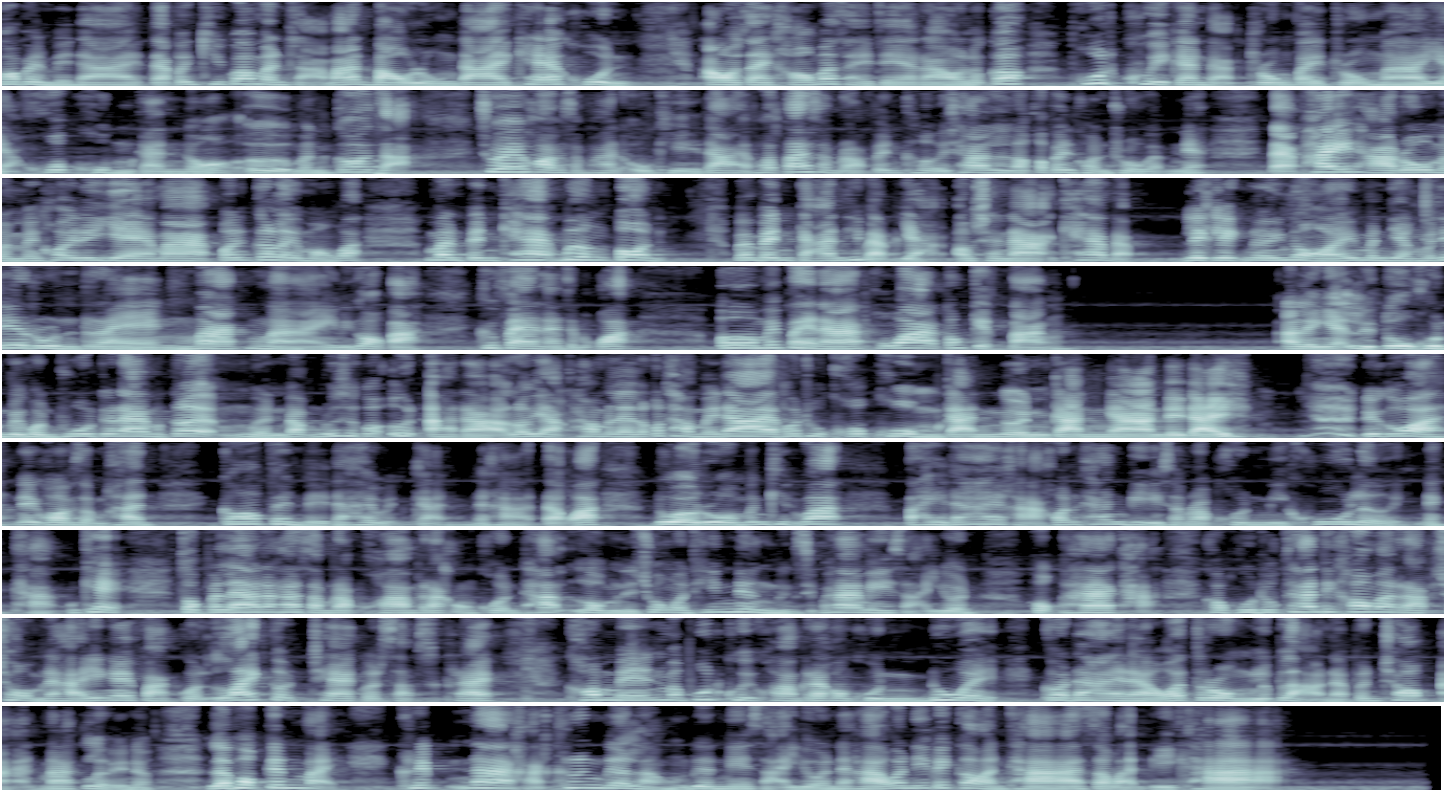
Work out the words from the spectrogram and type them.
ก็เป็นไปได้ แต่เป็นคิดว่ามันสามารถเบาลงได้แค่คุณ เอาใจเขามาใส่ใจเรา แล้วก็พูดคุยกันแบบตรงไปตรงมาอย่าควบคุมกันเนาะเออ มันก็จะช่วยให้ความสัมพันธ์โอเคได้ เพราะใต้สำรับเป็นเคอร์ชันแล้วก็เป็นคอนโทรลแบบเนี้ย แต่ไพ่ทาโร่มันไม่ค่อยได้แย่มาก เปิ้ลก็เลยมองว่ามันเป็นแค่เบื้องต้น มันเป็นการที่แบบอยากเอาชนะแค่แบบเล็กๆ น้อยๆ มันยังไม่ได้รุนแรงมากมายนึกออกปะคือแฟนอาจจะบอกว่า เออไม่ไปนะ เพราะว่าต้องเก็บตังค์ อะไรเงี้ยหรือตัวคุณเป็นคนพูดก็ได้มันก็เหมือนแบบรู้สึกว่าอึดอัดอะเราอยากทำอะไรเราก็ทำไม่ได้เพราะถูกควบคุมการเงินการงานใดๆหรือก็ว่าในความสำคัญก็เป็นไปได้เหมือนกันนะคะ แต่ว่าโดยรวมมันคิดว่า ไปได้ค่ะ ค่อนข้างดีสำหรับคนมีคู่เลยนะคะโอเค จบไปแล้วนะคะสำหรับความรักของคนธาตุลมในช่วงวันที่1ถึง15 เมษายน 65 ค่ะ ขอบคุณทุกท่านที่เข้ามารับชมนะคะ ยังไงฝากกดไลค์กดแชร์กด subscribe คอมเมนต์มาพูดคุยความรักของคุณด้วยก็ได้นะว่าตรงหรือเปล่านะเปิ้ลชอบอ่านมากเลยเนาะแล้วพบกันใหม่คลิปหน้าค่ะ ครึ่งเดือนหลังของเดือนเมษายนนะคะ วันนี้ไปก่อนค่ะ สวัสดีค่ะ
